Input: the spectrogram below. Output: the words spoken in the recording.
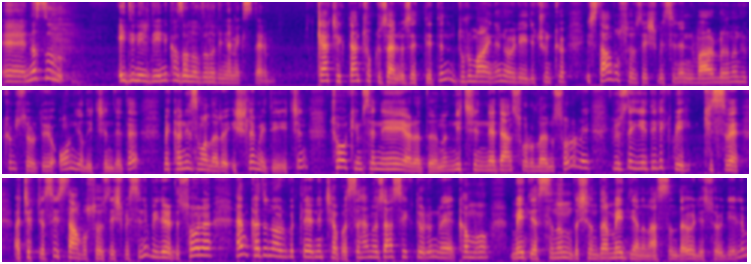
e, nasıl edinildiğini kazanıldığını dinlemek isterim. Gerçekten çok güzel özetledin. Durum aynen öyleydi. Çünkü İstanbul Sözleşmesi'nin varlığının hüküm sürdüğü 10 yıl içinde de mekanizmaları işlemediği için çoğu kimse neye yaradığını, niçin, neden sorularını sorur ve %7'lik bir kisve açıkçası İstanbul Sözleşmesi'ni bilirdi. Sonra hem kadın örgütlerinin çabası hem özel sektörün ve kamu medyasının dışında medyanın aslında öyle söyleyelim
